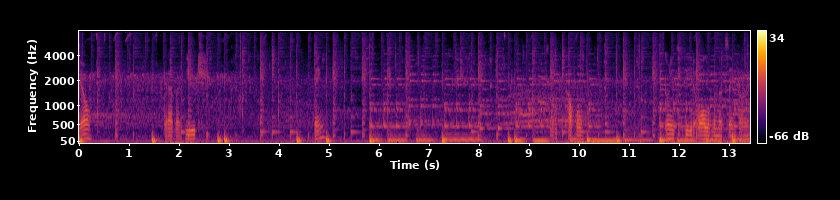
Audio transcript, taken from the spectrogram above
Go. Could have a huge thing. Like a couple. Don't need to feed all of them at the same time.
